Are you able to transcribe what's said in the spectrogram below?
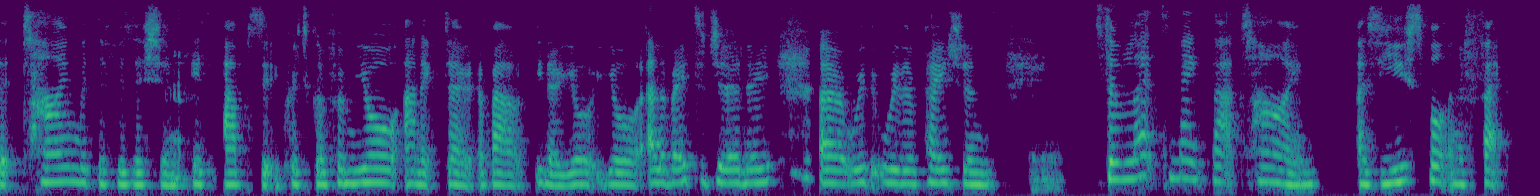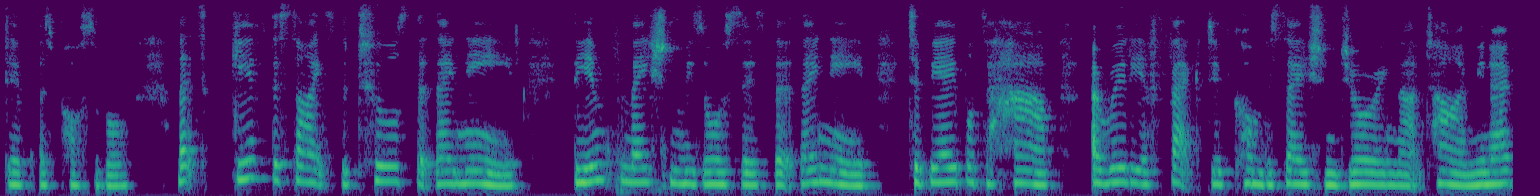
that time with the physician is absolutely critical. From your anecdote about, you know, your your elevator journey uh, with with a patient, so let's make that time as useful and effective as possible. Let's give the sites the tools that they need, the information resources that they need to be able to have a really effective conversation during that time. You know,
